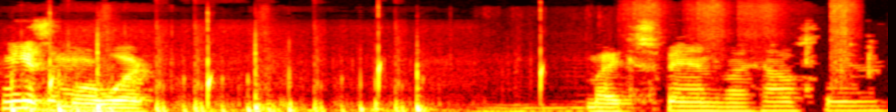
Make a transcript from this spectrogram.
Let get some more wood. Might expand my house later.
